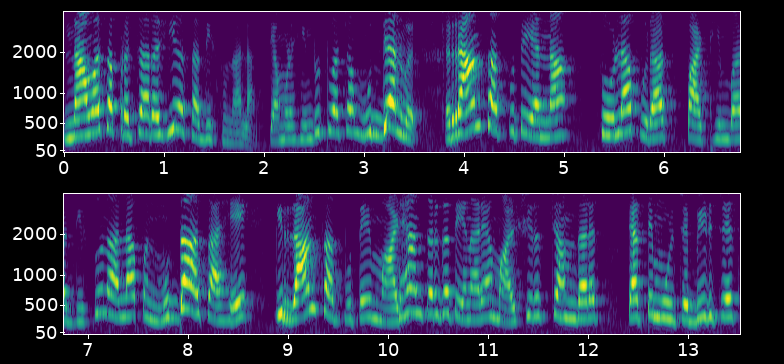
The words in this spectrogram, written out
नावाचा प्रचारही असा दिसून आला. त्यामुळे हिंदुत्वाच्या मुद्द्यांवर राम सातपुते यांना सोलापुरात पाठिंबा दिसून आला. पण मुद्दा असा आहे की राम सातपुते माढ्याअंतर्गत येणाऱ्या माळशिरसचे आमदार आहेत. त्यात ते मूळचे बीडचे आहेत.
